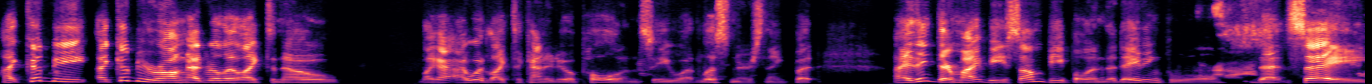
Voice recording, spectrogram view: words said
I could be, I could be wrong. I'd really like to know, like, I, I would like to kind of do a poll and see what listeners think. But I think there might be some people in the dating pool that say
